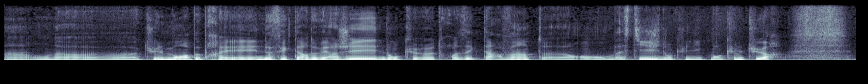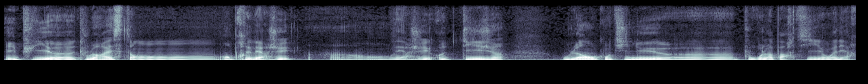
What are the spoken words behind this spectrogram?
hein. On a euh, actuellement à peu près 9 hectares de verger, donc euh, 3 hectares 20 euh, en bastige, donc uniquement culture. Et puis tout le reste en, pré-verger, hein, en verger haute tige, où là on continue pour la partie, on va dire,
